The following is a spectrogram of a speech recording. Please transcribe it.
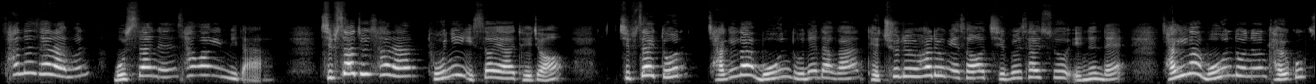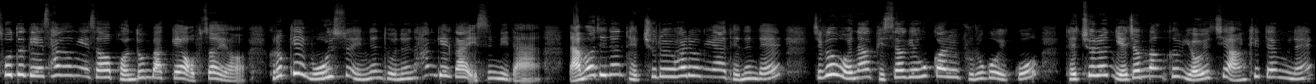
사는 사람은 못 사는 상황입니다. 집 사줄 사람 돈이 있어야 되죠. 집 살 돈 자기가 모은 돈에다가 대출을 활용해서 집을 살 수 있는데 자기가 모은 돈은 결국 소득에 상응해서 번 돈밖에 없어요. 그렇게 모을 수 있는 돈은 한계가 있습니다. 나머지는 대출을 활용해야 되는데 지금 워낙 비싸게 호가를 부르고 있고 대출은 예전만큼 여의치 않기 때문에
